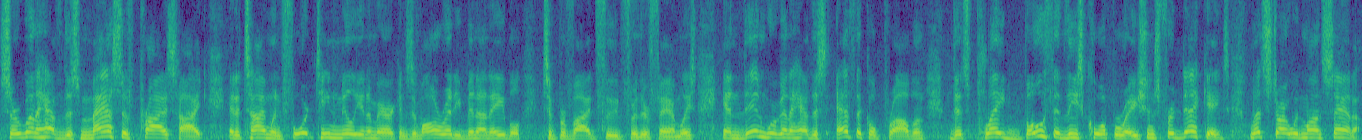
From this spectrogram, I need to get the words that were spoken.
So we're going to have this massive price hike at a time when 14 million Americans have already been unable to provide food for their families. And then we're going to have this ethical problem that's plagued both of these corporations for decades. Let's start with Monsanto.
